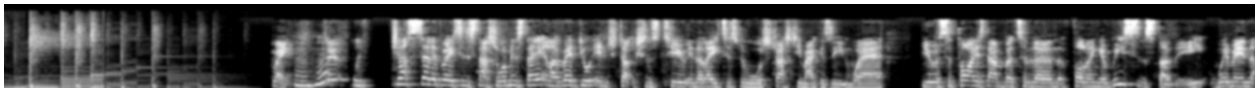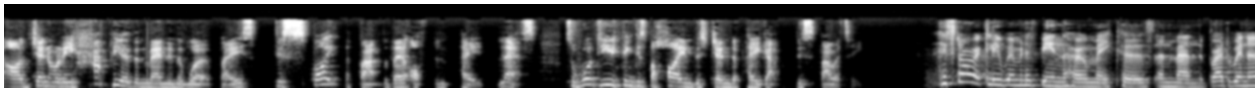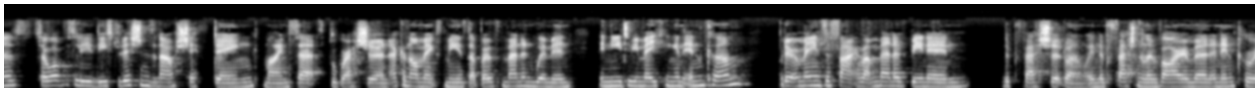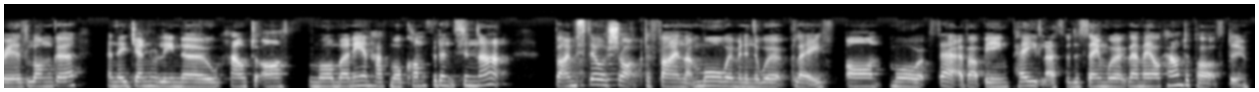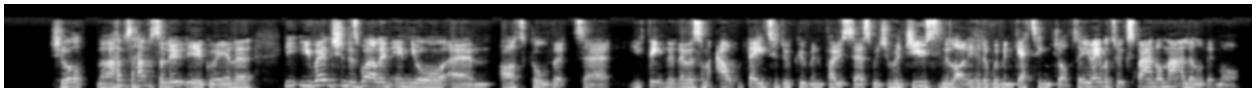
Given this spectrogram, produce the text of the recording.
Great. Mm-hmm. So we've just celebrated International Women's Day, and I read your introductions to in the latest Reward Strategy magazine, where you were surprised, Amber, to learn that following a recent study, women are generally happier than men in the workplace, despite the fact that they're often paid less. So, what do you think is behind this gender pay gap disparity? Historically, women have been the homemakers and men the breadwinners. So obviously, these traditions are now shifting. Mindsets, progression, economics means that both men and women they need to be making an income. But it remains a fact that men have been in the profession, well, in the professional environment and in careers longer, and they generally know how to ask for more money and have more confidence in that. But I'm still shocked to find that more women in the workplace aren't more upset about being paid less for the same work their male counterparts do. Sure, no, I absolutely agree. And uh, you, you, mentioned as well in, in your um, article that uh, you think that there was some outdated recruitment process which are reducing the likelihood of women getting jobs. Are you able to expand on that a little bit more?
